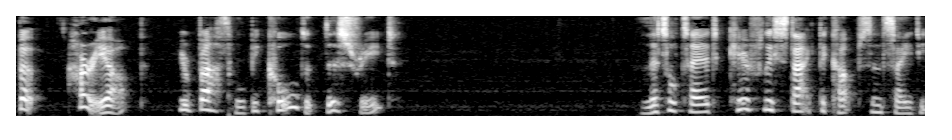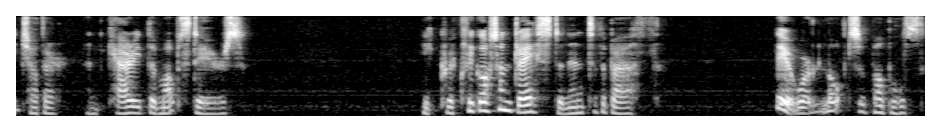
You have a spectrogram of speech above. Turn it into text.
but hurry up. Your bath will be cold at this rate. Little Ted carefully stacked the cups inside each other and carried them upstairs. He quickly got undressed and into the bath. There were lots of bubbles,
